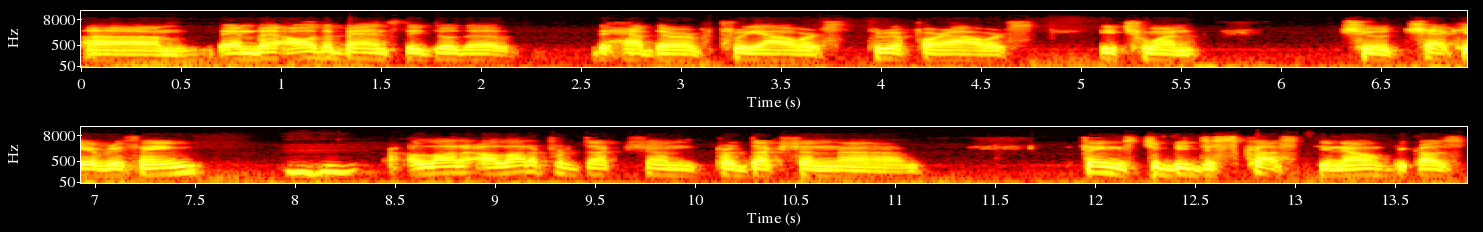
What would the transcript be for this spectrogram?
Um, and the, all the bands they do the they have their three hours three or four hours each one to check everything. Hmm a lot of, a lot of production production um, things to be discussed you know because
